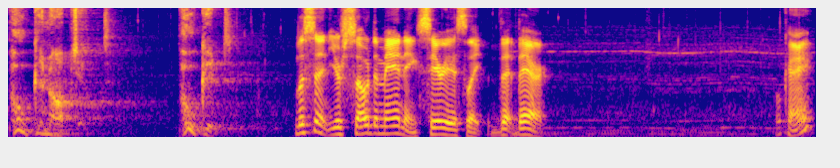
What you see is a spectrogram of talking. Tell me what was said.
Poke an object. Poke it. Listen, you're so demanding. Seriously, Th- there. Okay,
